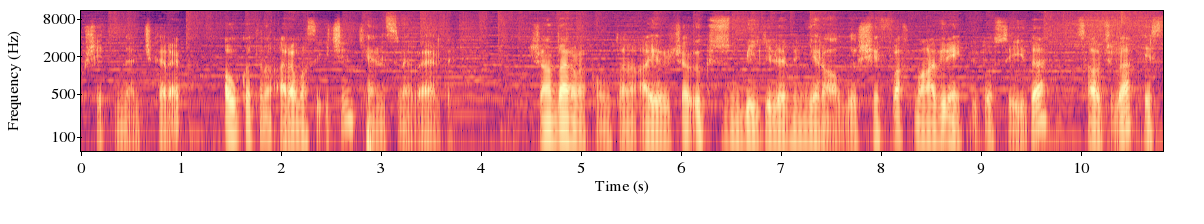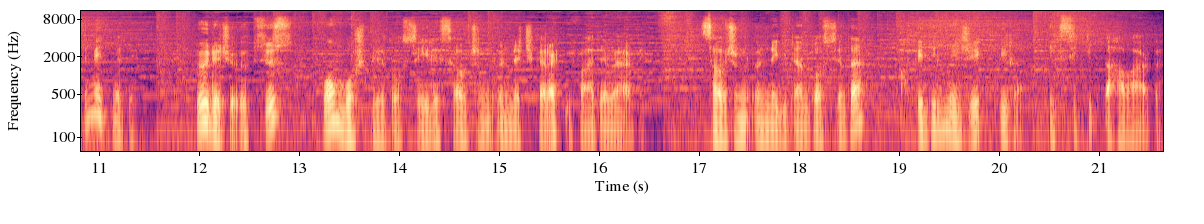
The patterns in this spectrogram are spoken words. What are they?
poşetinden çıkarak avukatını araması için kendisine verdi. Jandarma komutanı ayrıca Öksüz'ün bilgilerinin yer aldığı şeffaf mavi renkli dosyayı da savcılığa teslim etmedi. Böylece Öksüz bomboş bir dosya ile savcının önüne çıkarak ifade verdi. Savcının önüne giden dosyada affedilmeyecek bir eksiklik daha vardı.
